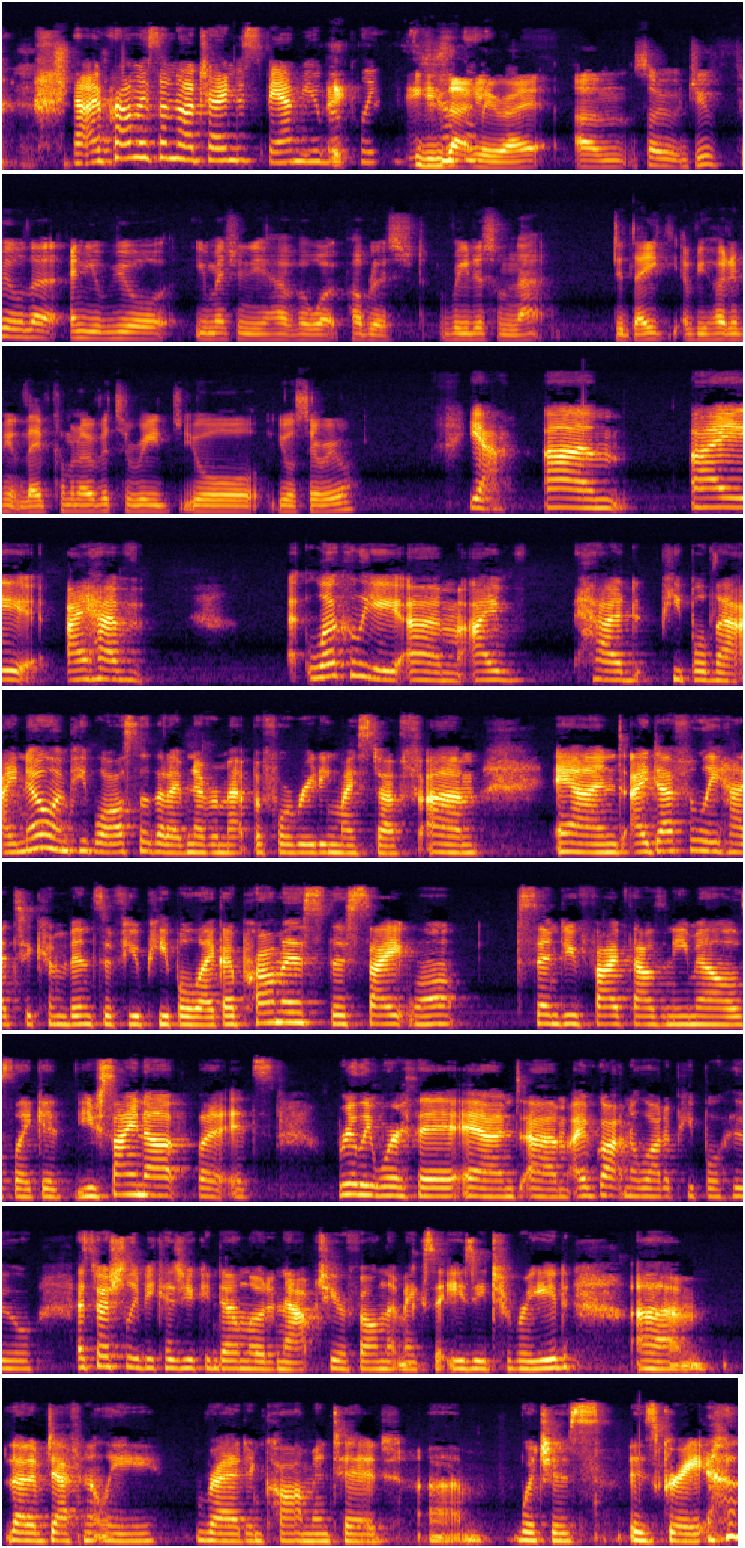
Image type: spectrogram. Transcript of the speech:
Now, I promise I'm not trying to spam you, but please. exactly right. Um, so, do you feel that any of your you mentioned you have a work published readers from that? Did they have you heard anything? They've coming over to read your your serial? Yeah. Um, I I have. Luckily, um, I've had people that I know and people also that I've never met before reading my stuff. Um, and I definitely had to convince a few people. Like, I promise this site won't send you five thousand emails. Like, it you sign up, but it's really worth it. And um, I've gotten a lot of people who, especially because you can download an app to your phone that makes it easy to read, um, that have definitely read and commented, um, which is is great.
